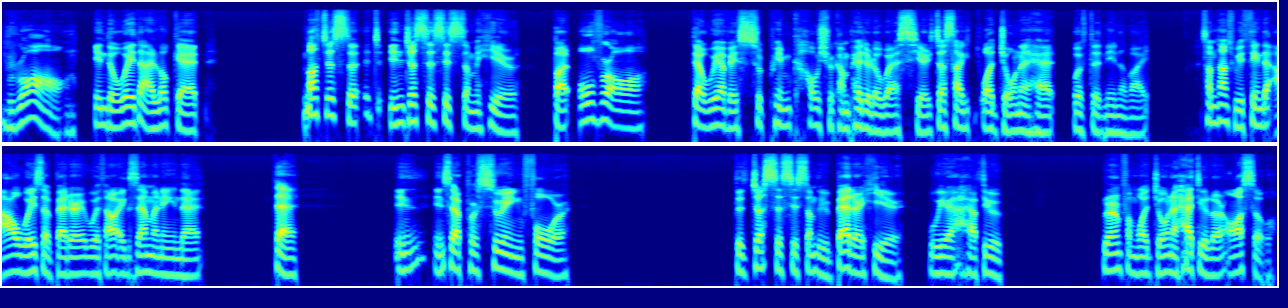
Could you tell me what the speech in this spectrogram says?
wrong in the way that I look at not just the injustice system here, but overall, that we have a supreme culture compared to the West here, just like what Jonah had with the Ninevite. Sometimes we think that our ways are better without examining that, that in, instead of pursuing for the justice system to be better here, we have to learn from what Jonah had to learn also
